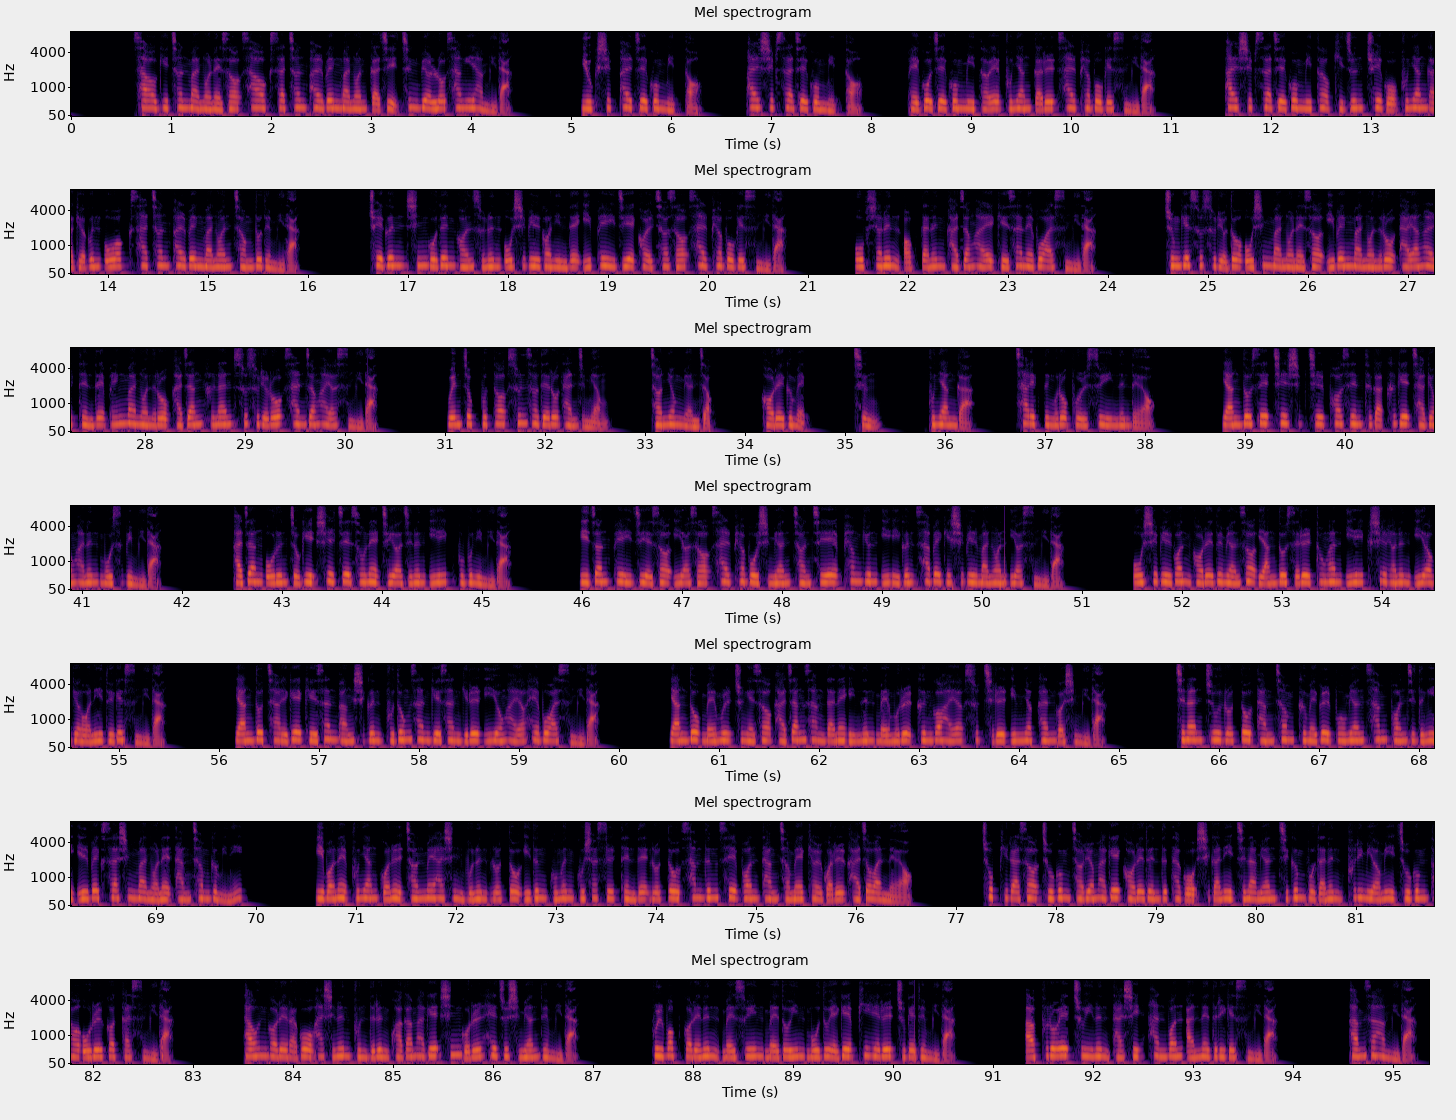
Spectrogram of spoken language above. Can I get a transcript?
4억 2천만 원에서 4억 4천8백만 원까지 층별로 상이합니다. 68제곱미터, 84제곱미터, 105제곱미터의 분양가를 살펴보겠습니다. 84제곱미터 기준 최고 분양 가격은 5억 4천8백만 원 정도 됩니다. 최근 신고된 건수는 51건인데 이 페이지에 걸쳐서 살펴보겠습니다. 옵션은 없다는 가정하에 계산해 보았습니다. 중개 수수료도 50만 원에서 200만 원으로 다양할 텐데 100만 원으로 가장 흔한 수수료로 산정하였습니다. 왼쪽부터 순서대로 단지명, 전용 면적, 거래 금액, 층, 분양가, 차액 등으로 볼 수 있는데요. 양도세 77%가 크게 작용하는 모습입니다. 가장 오른쪽이 실제 손에 쥐어지는 이익 부분입니다. 이전 페이지에서 이어서 살펴보시면 전체의 평균 이익은 421만 원이었습니다. 51건 거래되면서 양도세를 통한 이익 실현은 2억여 원이 되겠습니다. 양도 차액의 계산 방식은 부동산 계산기를 이용하여 해보았습니다. 양도 매물 중에서 가장 상단에 있는 매물을 근거하여 수치를 입력한 것입니다. 지난주 로또 당첨 금액을 보면 3번지 등이 140만 원의 당첨금이니 이번에 분양권을 전매하신 분은 로또 2등 꿈은 꾸셨을 텐데 로또 3등 3번 당첨의 결과를 가져왔네요. 초피라서 조금 저렴하게 거래된 듯하고 시간이 지나면 지금보다는 프리미엄이 조금 더 오를 것 같습니다. 다운 거래라고 하시는 분들은 과감하게 신고를 해주시면 됩니다. 불법 거래는 매수인 매도인 모두에게 피해를 주게 됩니다. 앞으로의 주의는 다시 한번 안내드리겠습니다. 감사합니다.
